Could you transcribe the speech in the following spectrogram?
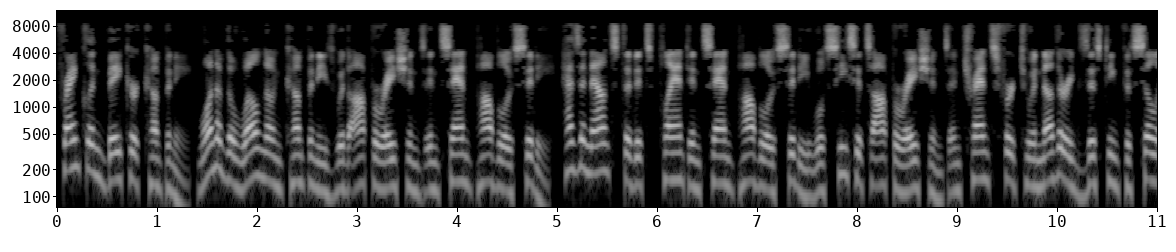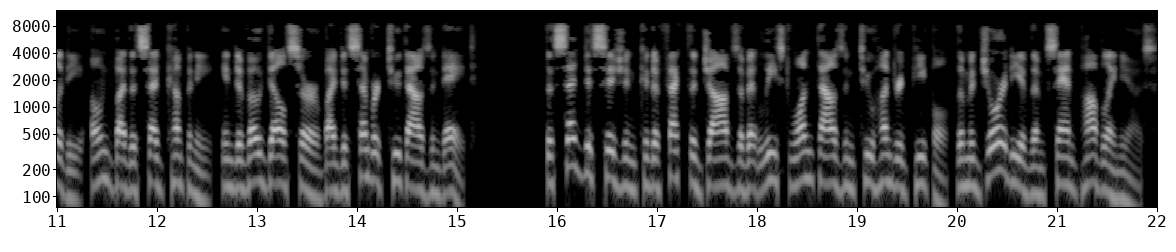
Franklin Baker Company, one of the well-known companies with operations in San Pablo City, has announced that its plant in San Pablo City will cease its operations and transfer to another existing facility, owned by the said company, in Davao del Sur by December 2008. The said decision could affect the jobs of at least 1,200 people, the majority of them San Pableños.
